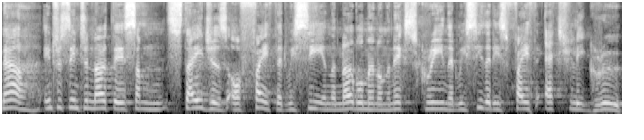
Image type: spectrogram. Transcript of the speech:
Now, interesting to note, there's some stages of faith that we see in the nobleman on the next screen that we see that his faith actually grew.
